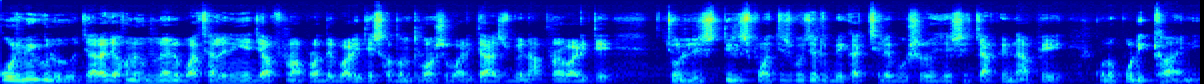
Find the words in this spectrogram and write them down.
কর্মীগুলো, যারা যখন উন্নয়নের পাঁচালে নিয়ে যখন আপনাদের বাড়িতে সাধারণত মানুষের বাড়িতে আসবেন আপনার বাড়িতে চল্লিশ, তিরিশ, পঁয়ত্রিশ বছরের বেকার ছেলে বসে রয়েছে, সে চাকরি না পেয়ে কোনো পরীক্ষা হয়নি।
